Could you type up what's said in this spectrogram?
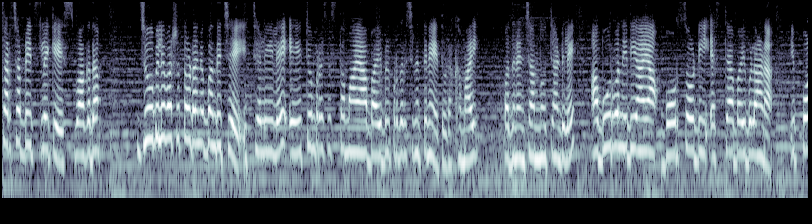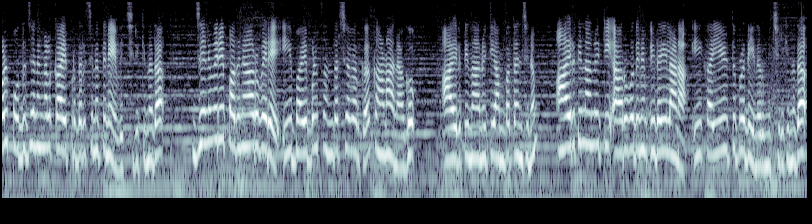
ചർച്ച അപ്ഡേറ്റ്സിലേക്ക് സ്വാഗതം. ജൂബിലി വർഷത്തോടനുബന്ധിച്ച് ഇറ്റലിയിലെ ഏറ്റവും പ്രശസ്തമായ ബൈബിൾ പ്രദർശനത്തിന് തുടക്കമായി. പതിനഞ്ചാം നൂറ്റാണ്ടിലെ അപൂർവ നിധിയായ ബോർസോ ഡി എസ്റ്റ ബൈബിളാണ് ഇപ്പോൾ പൊതുജനങ്ങൾക്കായി പ്രദർശനത്തിന് വെച്ചിരിക്കുന്നത്. ജനുവരി പതിനാറ് വരെ ഈ ബൈബിൾ സന്ദർശകർക്ക് കാണാനാകും. ആയിരത്തി നാനൂറ്റി അമ്പത്തഞ്ചിനും ആയിരത്തി നാനൂറ്റി അറുപതിനും ഇടയിലാണ് ഈ കയ്യെഴുത്ത് പ്രതി നിർമ്മിച്ചിരിക്കുന്നത്.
